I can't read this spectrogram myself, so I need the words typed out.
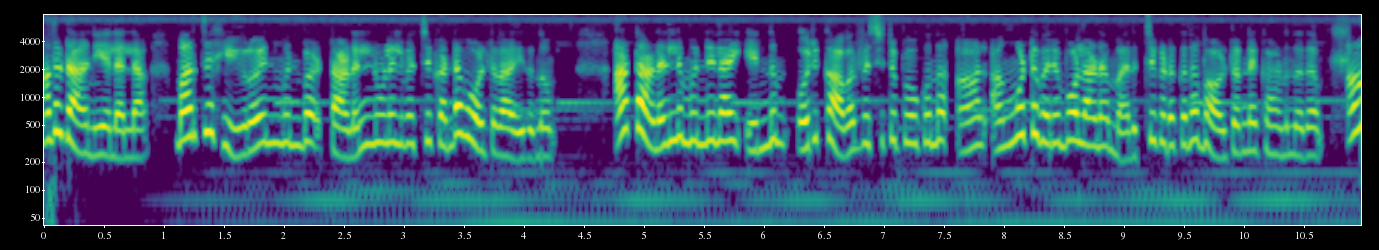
അത് ഡാനിയലല്ല. മറിച്ച് ഹീറോയിൻ മുൻപ് ടണലിനുള്ളിൽ വെച്ച് കണ്ട വോൾട്ടർ ആയിരുന്നു ആ ടണലിന് മുന്നിലായി എന്നും ഒരു കവർ വെച്ചിട്ട് പോകുന്ന ആൾ അങ്ങോട്ട് വരുമ്പോഴാണ് മരിച്ചു കിടക്കുന്ന വോൾട്ടറിനെ കാണുന്നത്. ആ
